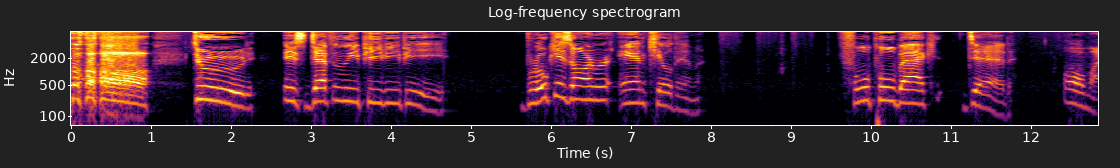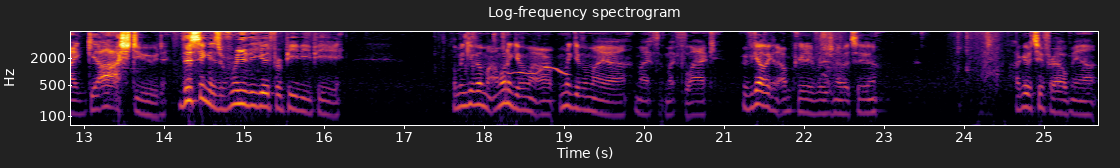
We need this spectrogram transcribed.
Dude, it's definitely PvP. Broke his armor and killed him. Full pullback, dead. Oh my gosh, dude. This thing is really good for PvP. Let me give him I want to give him my arm. I'm going to give him my uh my my flak. We've got like an upgraded version of it too. I'll give it to you for helping me out.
